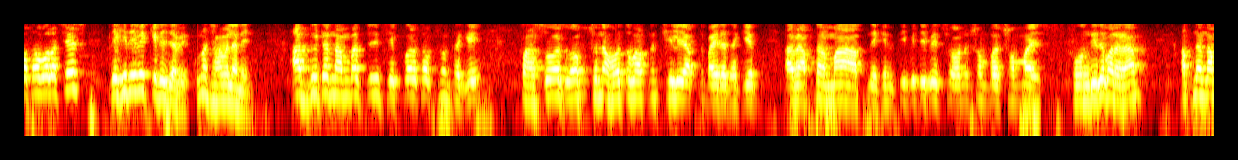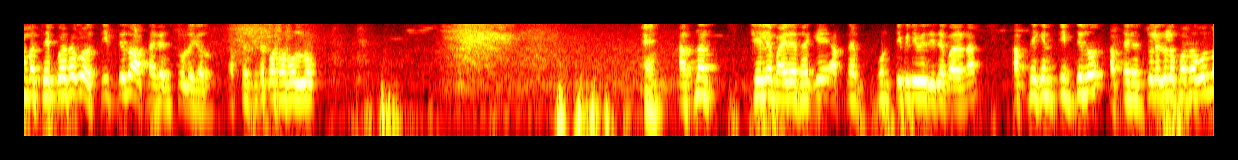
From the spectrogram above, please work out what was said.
কথা বলা শেষ, রেখে দেবে, কেটে যাবে, কোনো ঝামেলা নেই। আর দুইটা নাম্বার যদি সেভ করার অপশন থাকে পাসওয়ার্ড অপশনে হয়তো আপনার ছেলে আপনার বাইরে থাকে আমি আপনার মা আপনি এখানে টিপি টিপি অনেক সময় সময় ফোন দিতে পারে না, আপনার নাম্বার সেভ করা থাকল টিপ দিলো, আপনার কাছে চলে গেল। আপনার সাথে কথা বলল। হ্যাঁ। আপনার ছেলে বাইরে থাকে, আপনার ফোন টিপি টিপি দিতে পারে না। আপনি এখানে টিপ দিল আপনার কাছে চলে গেলো, কথা বলল,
